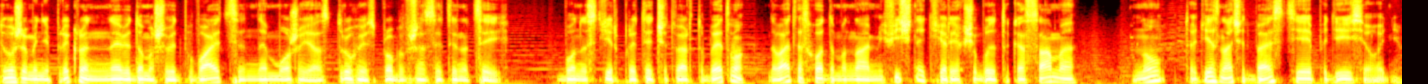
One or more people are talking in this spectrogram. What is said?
Дуже мені прикро, невідомо, що відбувається. Не можу я з другої спроби вже зайти на цей бонус тір, пройти четверту битву. Давайте сходимо на міфічний тір, якщо буде таке саме. Ну, тоді, значить, без цієї події сьогодні.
